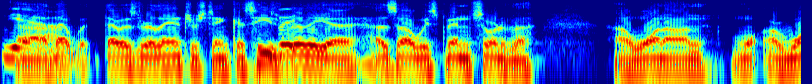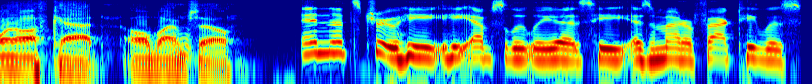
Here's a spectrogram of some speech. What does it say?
yeah, uh, that w- that was really interesting because he's but, really uh, has always been sort of a, a one on or one off cat all by himself. And that's true. He he absolutely is. He, as a matter of fact, he was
